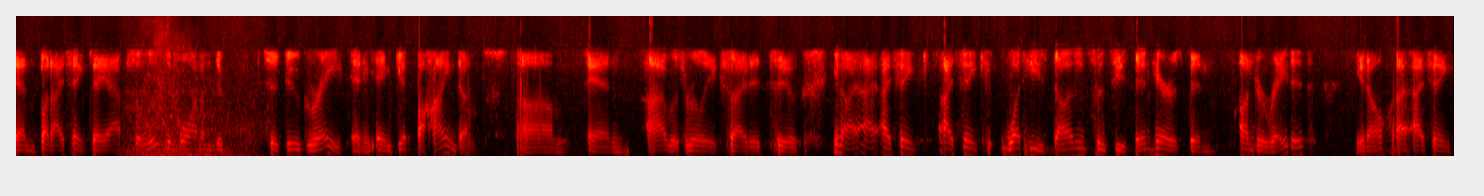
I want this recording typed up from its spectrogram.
and but I think they absolutely want him to to do great and, and get behind them. Um, and I was really excited to, you know, I, I think I think what he's done since he's been here has been underrated. You know, I, I think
